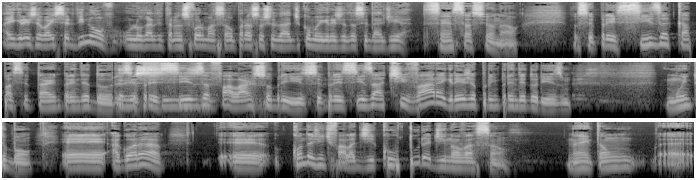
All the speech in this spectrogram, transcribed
A igreja vai ser, de novo, um lugar de transformação para a sociedade, como a igreja da cidade é. Sensacional. Você precisa capacitar empreendedores, precisa. você precisa falar sobre isso, você precisa ativar a igreja para o empreendedorismo. Precisa muito bom. É, agora, é, quando a gente fala de cultura de inovação, né, então é,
